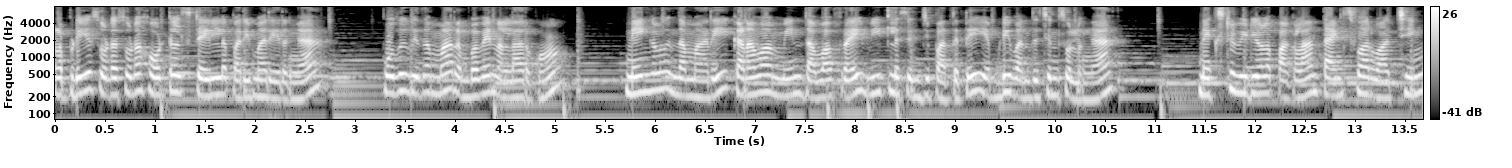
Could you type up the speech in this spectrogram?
அப்படியே சுட சுட ஹோட்டல் ஸ்டைலில் பரிமாறிடுங்க புது விதமாக ரொம்பவே நல்லாயிருக்கும். நீங்களும் இந்த மாதிரி கனவா மீன் தவா ஃப்ரை வீட்டில் செஞ்சு பார்த்துட்டு எப்படி வந்துச்சுன்னு சொல்லுங்கள் நெக்ஸ்ட் வீடியோவில் பார்க்கலாம். தேங்க்ஸ் ஃபார் வாட்சிங்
